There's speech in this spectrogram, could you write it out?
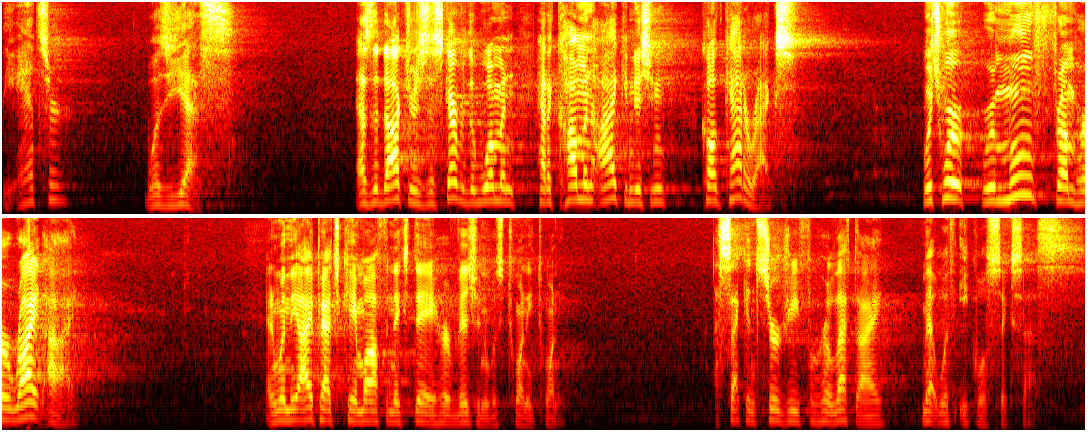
The answer was yes. As the doctors discovered, the woman had a common eye condition called cataracts, which were removed from her right eye. And when the eye patch came off the next day, her vision was 20/20. A second surgery for her left eye met with equal success.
